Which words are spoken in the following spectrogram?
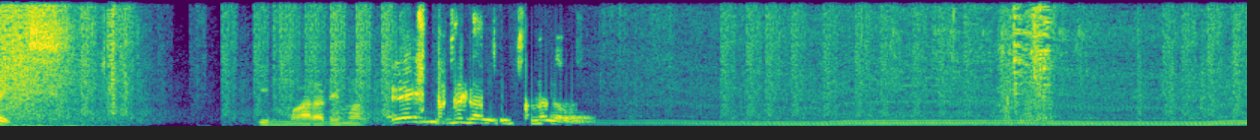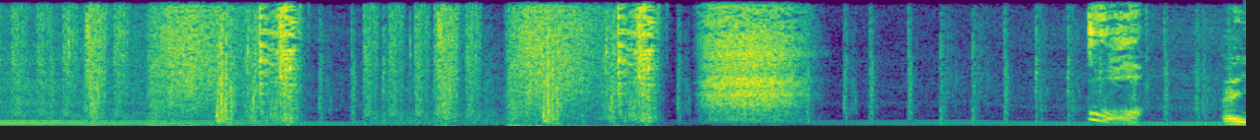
এই, কি মারাডি মার এই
